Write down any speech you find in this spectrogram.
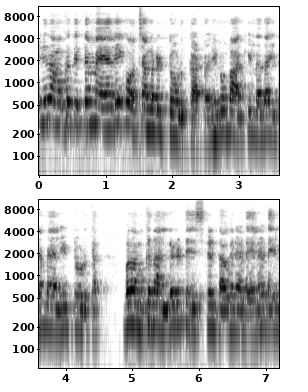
ഇനി നമുക്ക് ഇതിന്റെ മേലെ കുറച്ച് അങ്ങോട്ട് ഇട്ട് കൊടുക്കാം കേട്ടോ ഇനിയിപ്പോ ബാക്കിയുള്ളത് അതിന്റെ മേലെ ഇട്ട് കൊടുക്കാം. അപ്പൊ നമുക്ക് നല്ലൊരു ടേസ്റ്റ് ഉണ്ടാവും ഇടയിൽ ഇടയിൽ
